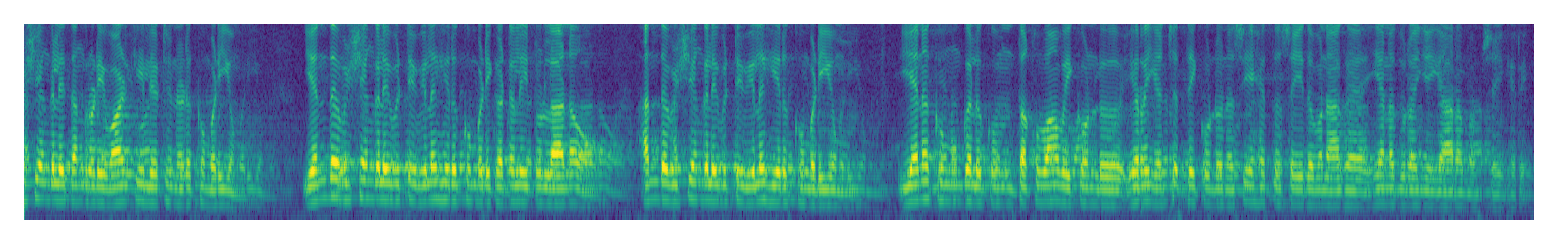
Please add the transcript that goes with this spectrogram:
விஷயங்களை தங்களுடைய வாழ்க்கையில் ஏற்று நடக்கும்படியும் எந்த விஷயங்களை விட்டு விலகி இருக்கும்படி கட்டளையிட்டுள்ளானோ அந்த விஷயங்களை விட்டு விலகி இருக்கும்படியும் எனக்கும் உங்களுக்கும் தக்குவாவை கொண்டு இறை எச்சத்தை கொண்டு நசீகத்து செய்தவனாக எனதுரையை ஆரம்பம் செய்கிறேன்.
